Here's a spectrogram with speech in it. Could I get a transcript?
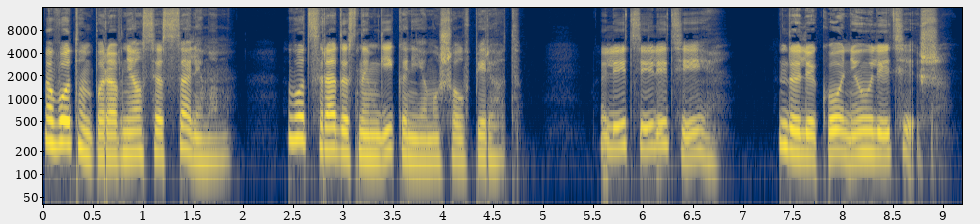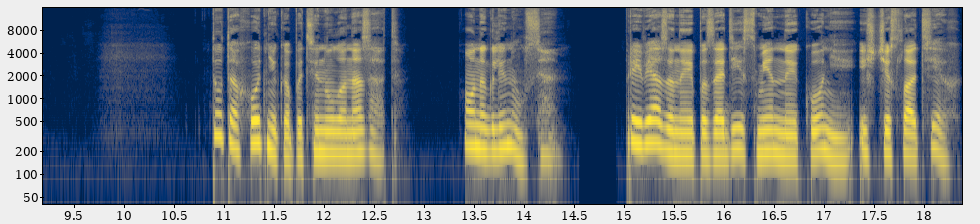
Вот он поравнялся с Салимом. Вот с радостным гиканьем ушел вперед. «Лети, лети. Далеко не улетишь». Тут охотника потянуло назад. Он оглянулся. Привязанные позади сменные кони из числа тех,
